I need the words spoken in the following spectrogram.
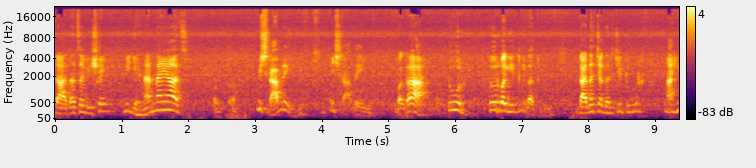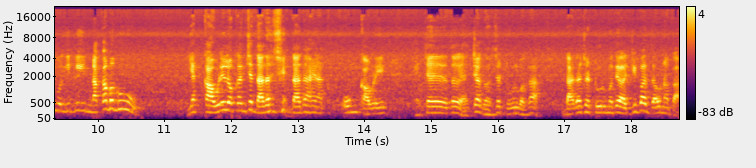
दादाचा विषय मी घेणार नाही आज. फक्त मी श्राप देईन मी श्राप देईन बघा टूर टूर बघितली का तुम्ही? दादाच्या घरची टूर नाही बघितली. नका बघू. या कावळे लोकांच्या दादाचे दादा आहे ना ओम कावळे. ह्याच्या ह्याच्या घरचं टूर बघा. दादाच्या टूरमध्ये अजिबात जाऊ नका.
